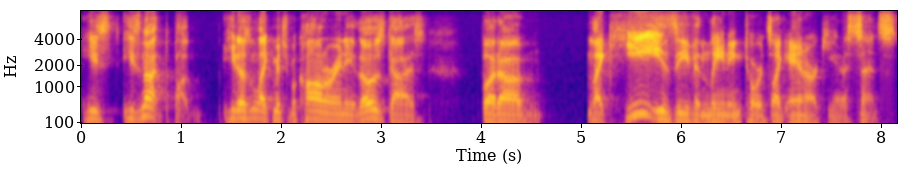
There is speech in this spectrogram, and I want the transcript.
he's he's not he doesn't like Mitch McConnell or any of those guys. But um like he is even leaning towards like anarchy in a sense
